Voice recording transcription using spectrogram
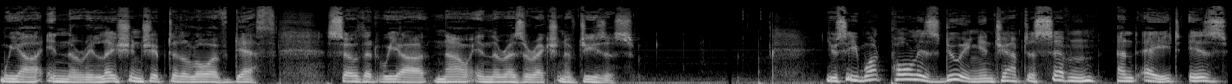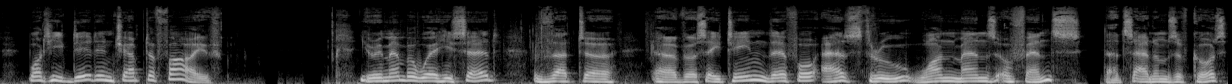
we are in the relationship to the law of death, so that we are now in the resurrection of Jesus. You see, what Paul is doing in chapter 7 and 8 is what he did in chapter 5. You remember where he said that uh, uh, verse 18, therefore, as through one man's offense, that's Adam's, of course,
